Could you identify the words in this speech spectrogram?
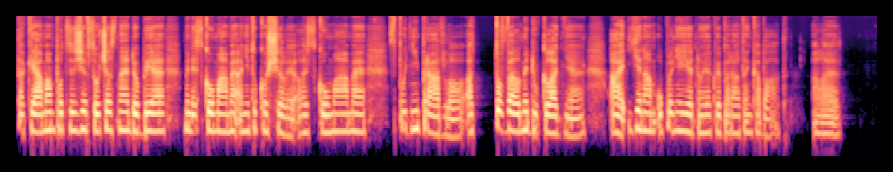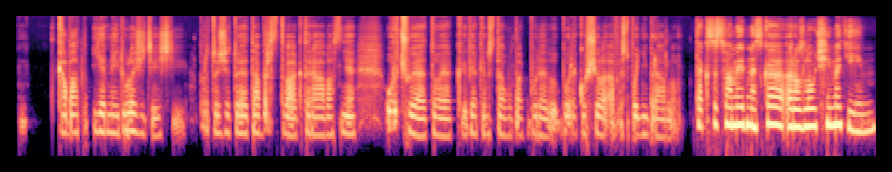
Tak já mám pocit, že v současné době my neskoumáme ani tu košili, ale zkoumáme spodní prádlo a to velmi důkladně a je nám úplně jedno, jak vypadá ten kabát. Ale kabát je nejdůležitější protože to je ta vrstva, která vlastně určuje to, jak, v jakém stavu pak bude, bude košile a spodní prádlo. Tak se s vámi dneska rozloučíme tím,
